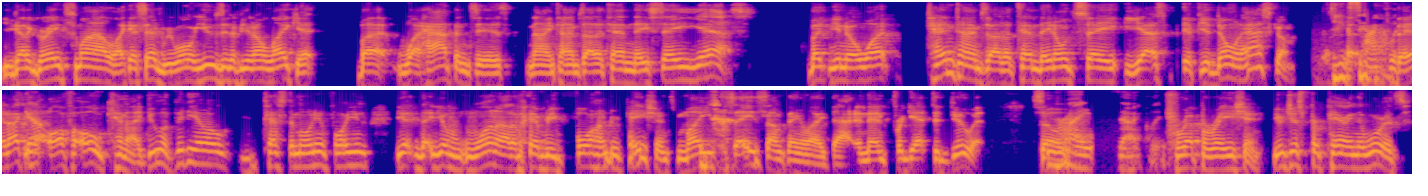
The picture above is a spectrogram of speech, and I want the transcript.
you got a great smile. Like I said, we won't use it if you don't like it. But what happens is nine times out of ten they say yes. But you know what? 10 times out of 10, they don't say yes if you don't ask them. Exactly. They're not going to yep. offer, oh, can I do a video testimonial for you? You're one out of every 400 patients might say something like that and then forget to do it. So, right, exactly. Preparation. You're just preparing the words.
